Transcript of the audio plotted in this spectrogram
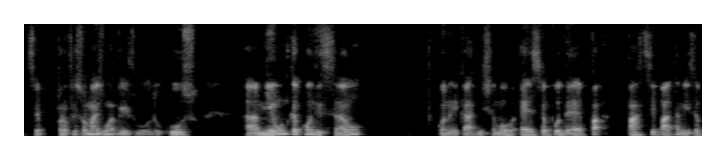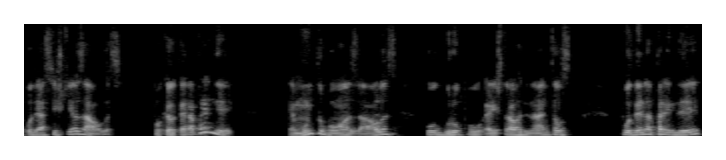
ser professor mais uma vez do, do curso, a minha única condição, quando o Ricardo me chamou, é se eu puder pa participar também, se eu puder assistir as aulas, porque eu quero aprender. É muito bom as aulas, o grupo é extraordinário, então, podendo aprender,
